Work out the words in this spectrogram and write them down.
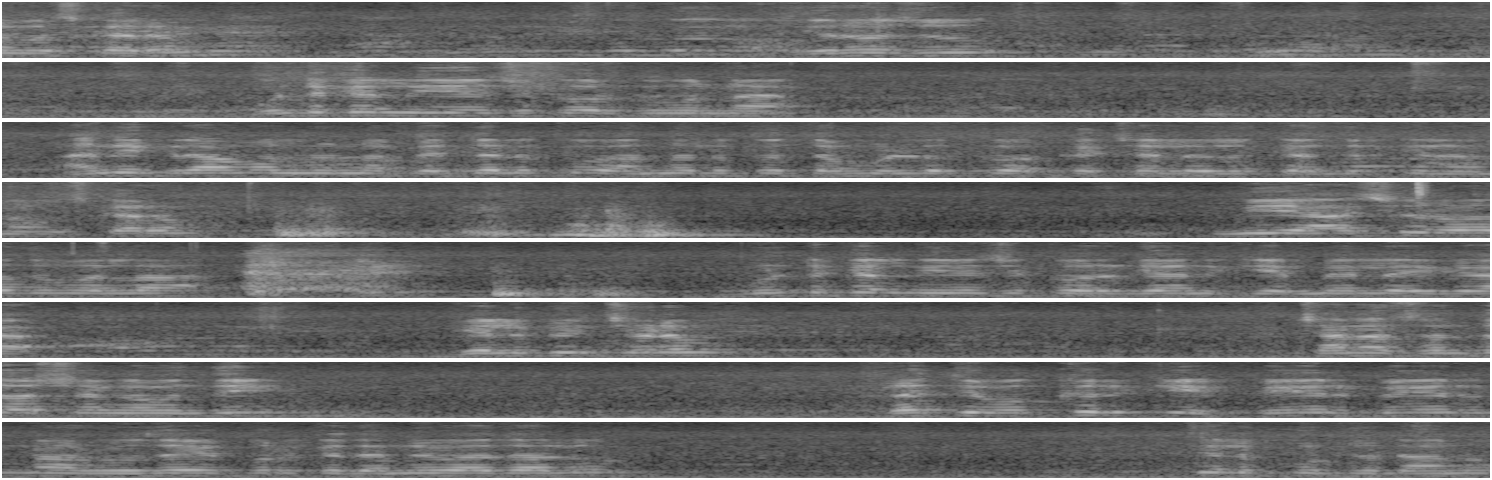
నమస్కారం. ఈరోజు గుంటకల్ నియోజకవర్గం ఉన్న అన్ని గ్రామాల్లో ఉన్న పెద్దలకు అన్నలకు తమ్ముళ్ళకు అక్క చెల్లెలకు అందరికీ నా నమస్కారం. మీ ఆశీర్వాదం వల్ల గుంటకల్ నియోజకవర్గానికి ఎమ్మెల్యేగా గెలిపించడం చాలా సంతోషంగా ఉంది. ప్రతి ఒక్కరికి పేరు పేరున హృదయపూర్వక ధన్యవాదాలు. తెలుపుకుంటున్నాను.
